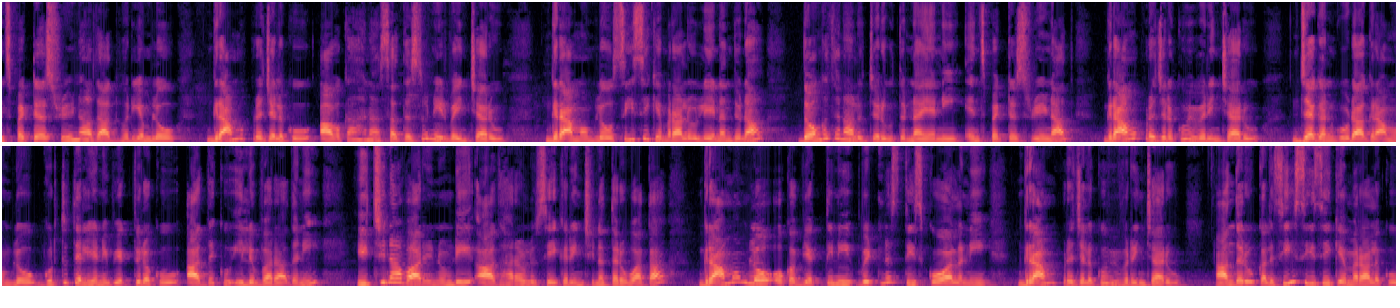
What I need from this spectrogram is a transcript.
ఇన్స్పెక్టర్ శ్రీనాథ్ ఆధ్వర్యంలో గ్రామ ప్రజలకు అవగాహన సదస్సు నిర్వహించారు. గ్రామంలో సీసీ కెమెరాలు లేనందున దొంగతనాలు జరుగుతున్నాయని ఇన్స్పెక్టర్ శ్రీనాథ్ గ్రామ ప్రజలకు వివరించారు. జగన్గూడ గ్రామంలో గుర్తు తెలియని వ్యక్తులకు అద్దెకు ఇల్లివ్వరాదని ఇచ్చిన వారి నుండి ఆధారాలు సేకరించిన తరువాత గ్రామంలో ఒక వ్యక్తిని విట్నెస్ తీసుకోవాలని గ్రామ ప్రజలకు వివరించారు. అందరూ కలిసి సీసీ కెమెరాలకు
